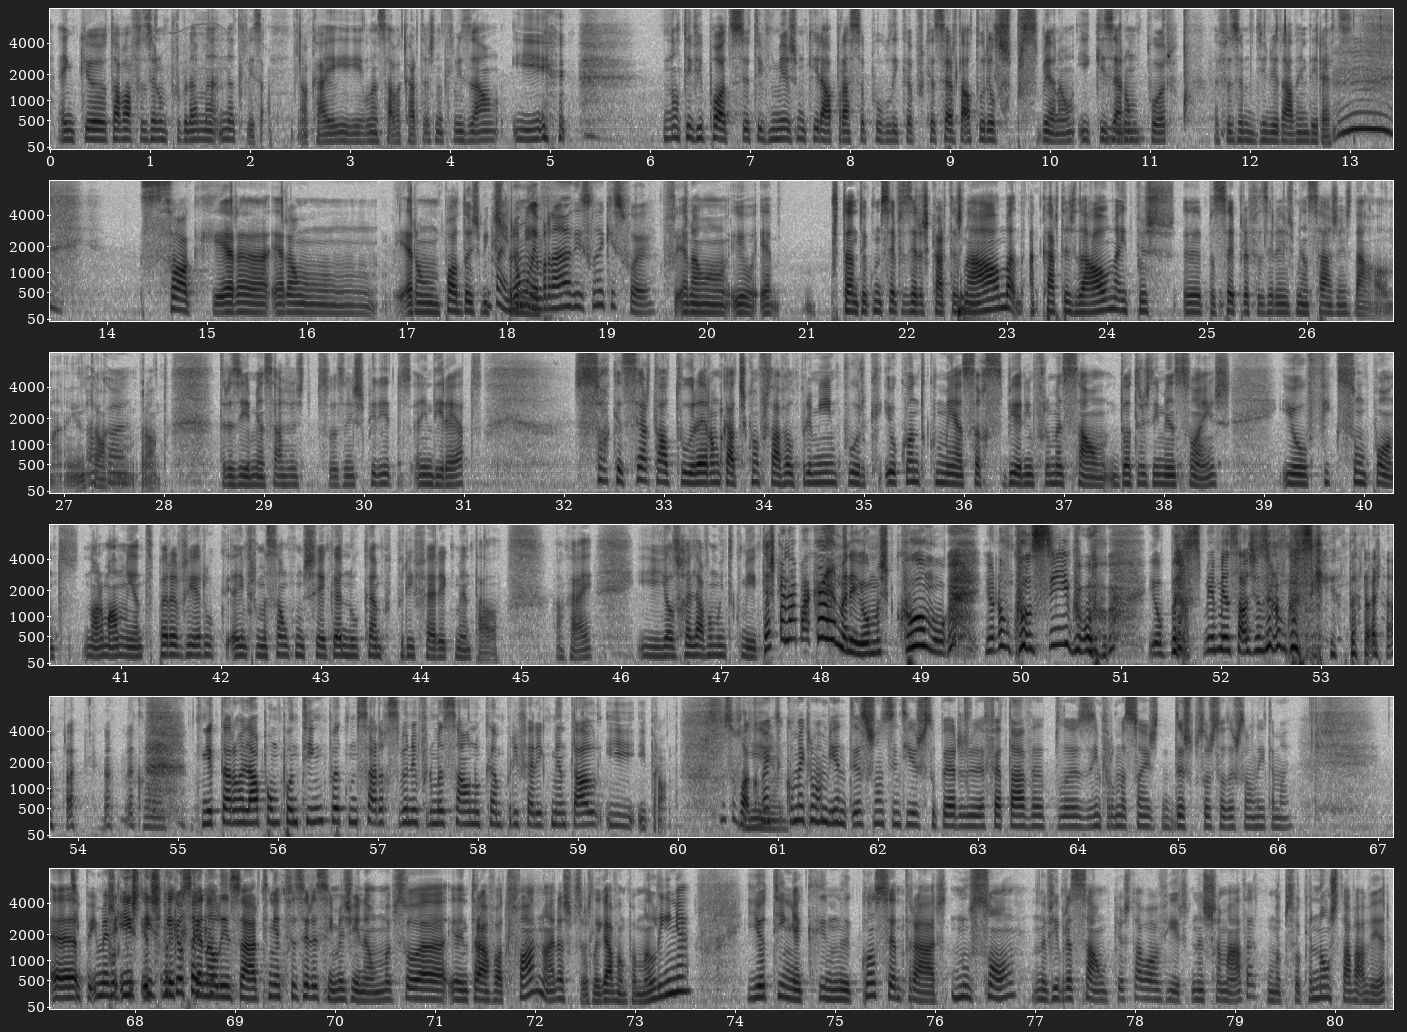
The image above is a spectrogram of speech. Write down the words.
em que eu estava a fazer um programa na televisão, ok? E lançava cartas na televisão e não tive hipótese, eu tive mesmo que ir à praça pública, porque a certa altura eles perceberam e quiseram me hum. pôr a fazer mediunidade em direto. Hum. Só que era, era um, era um pó de dois bicos Bem, para não mim. me lembro nada disso, quando é que isso foi? Era um, eu, é, portanto, eu comecei a fazer as cartas na alma, cartas da alma, e depois uh, passei para fazer as mensagens da alma. Então, okay. pronto, trazia mensagens de pessoas em espírito, em direto. Só que a certa altura era um bocado desconfortável para mim, porque eu, quando começo a receber informação de outras dimensões, eu fixo um ponto, normalmente, para ver o, a informação que me chega no campo periférico mental ok? E eles ralhavam muito comigo, tens que olhar para a câmara, e eu, mas como? Eu não consigo, eu para receber mensagens eu não conseguia estar a olhar para a câmara, claro. tinha que estar a olhar para um pontinho para começar a receber informação no campo periférico mental e, e pronto. Mas falar, e... como, é que, como é que num ambiente desses não te sentias super afetada pelas informações das pessoas todas que estão ali também? Uh, tipo, imagina, isto, isto eu tinha que canalizar, que... tinha que fazer assim, imagina, uma pessoa entrava ao telefone, não era? As pessoas ligavam para uma linha e eu tinha que me concentrar no som, na vibração que eu estava a ouvir na chamada, uma pessoa que eu não estava a ver,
